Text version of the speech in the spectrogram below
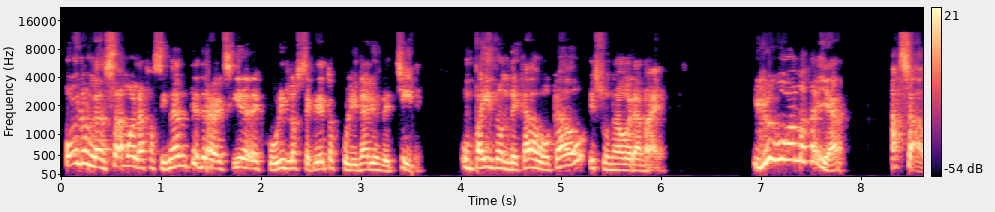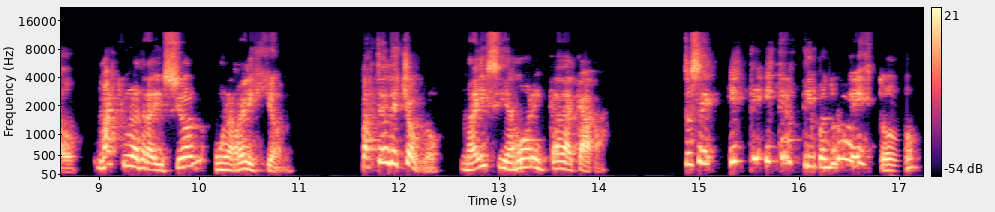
Hoy nos lanzamos a la fascinante travesía de descubrir los secretos culinarios de Chile, un país donde cada bocado es una obra maestra. Y luego va más allá, asado, más que una tradición, una religión. Pastel de choclo, maíz y amor en cada capa. Entonces, este, este artículo, cuando uno ve esto,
